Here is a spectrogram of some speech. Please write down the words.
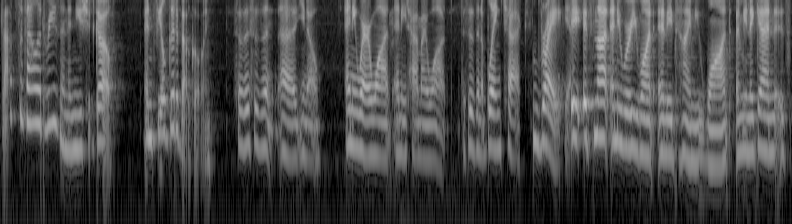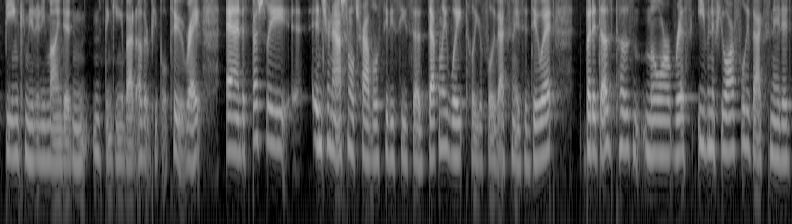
that's a valid reason and you should go and feel good about going. So this isn't, uh, you know, anywhere I want, anytime I want. This isn't a blank check. Right. Yeah. It's not anywhere you want, anytime you want. I mean, again, it's being community minded and thinking about other people too, right? And especially eh, international travel, CDC says definitely wait till you're fully vaccinated to do it but it does pose more risk even if you are fully vaccinated,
